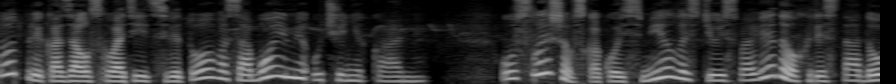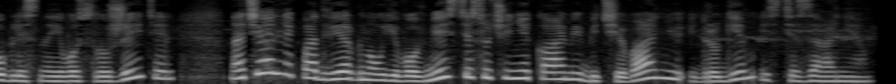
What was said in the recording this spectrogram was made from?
Тот приказал схватить святого с обоими учениками. Услышав, с какой смелостью исповедал Христа доблестный его служитель, начальник подвергнул его вместе с учениками бичеванию и другим истязаниям.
